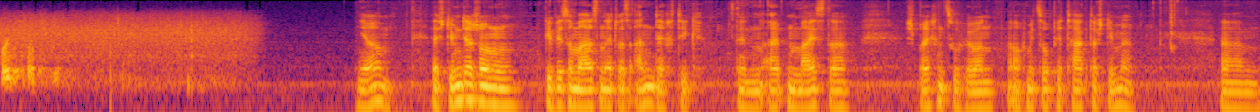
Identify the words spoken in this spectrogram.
unseres Lebens. Ja, es stimmt ja schon gewissermaßen etwas andächtig, den alten Meister sprechen zu hören, auch mit so betagter Stimme. Ähm,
